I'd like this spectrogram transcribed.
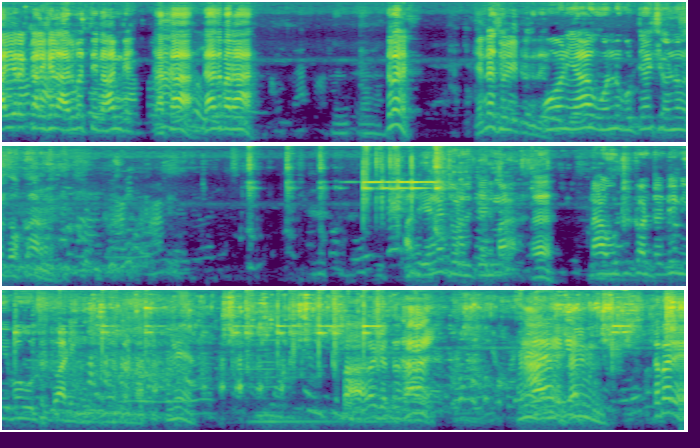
ஆயிரக்கலைகள் அறுபத்தி நான்கு. அக்கா பாரா இது பாரு. என்ன சொல்லிட்டு இருக்குது? போனியா ஒண்ணு குட்டியாச்சு ஒண்ணு வந்து உட்காரு அது என்ன சொல்லுது தெரியுமா. நான் விட்டுட்டு வந்துட்டேன் நீ போய் விட்டுட்டு வாடிங்க இந்த பாரு.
